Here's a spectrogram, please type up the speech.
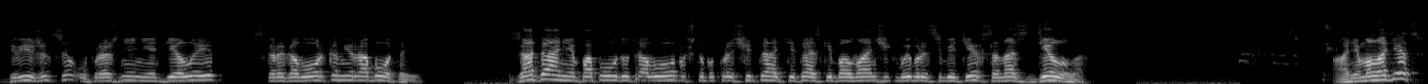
движется, упражнения делает, скороговорками работает. Задание по поводу того, чтобы прочитать китайский болванчик, выбрать себе текст, она сделала. Аня молодец.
